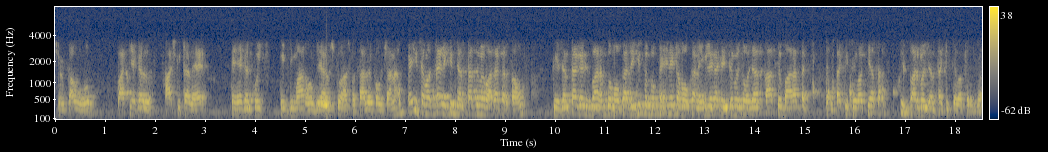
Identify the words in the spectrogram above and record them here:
छिड़काव हो, बाकी अगर हॉस्पिटल है, कहीं अगर कोई बीमार हो गया है उसको अस्पताल में पहुंचाना। कई समस्या है लेकिन जनता से मैं वादा करता हूँ कि जनता अगर इस बार हमको मौका देगी तो उनको कहने का मौका नहीं मिलेगा जैसे मैं 2007 से 12 तक जनता की सेवा किया था इस बार मैं जनता की सेवा करूँगा।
